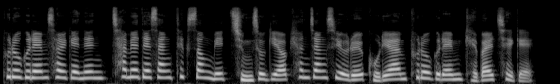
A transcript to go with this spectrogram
프로그램 설계는 참여 대상 특성 및 중소기업 현장 수요를 고려한 프로그램 개발 체계,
